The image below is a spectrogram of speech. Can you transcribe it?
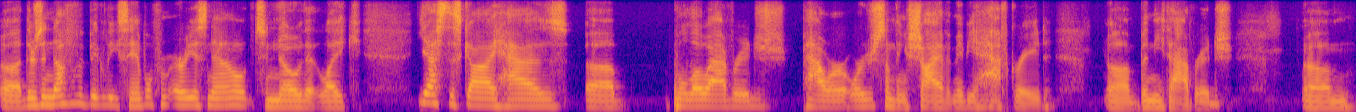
Uh, there's enough of a big league sample from Urias now to know that, like, yes, this guy has uh, below average power or just something shy of it, maybe a half grade uh, beneath average. Um,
